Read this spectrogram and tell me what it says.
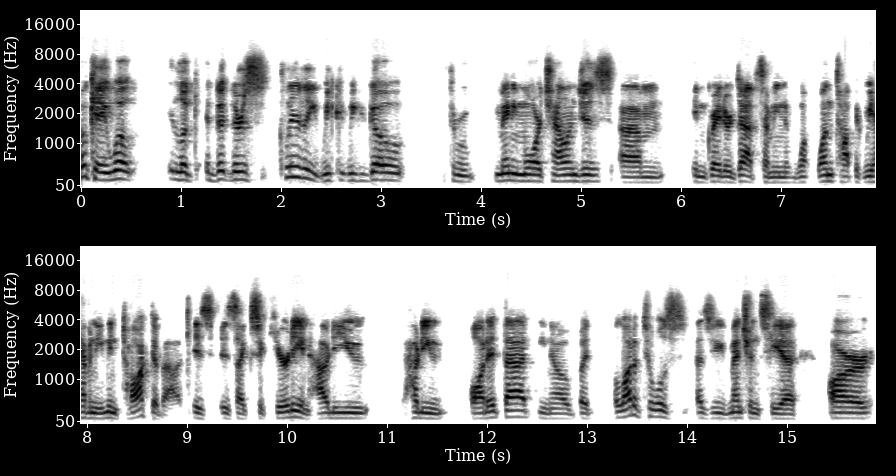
Okay, well, look, th- there's clearly we could we could go through many more challenges um, in greater depths. I mean, w- one topic we haven't even talked about is is like security and how do you how do you audit that? You know, but a lot of tools, as you mentioned, Sia, are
